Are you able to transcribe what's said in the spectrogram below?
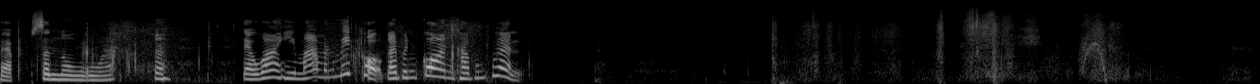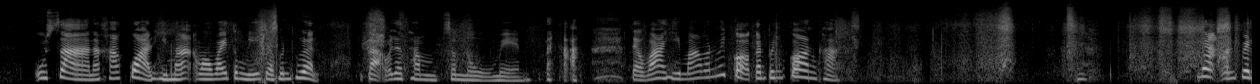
แบบสโนว์นะ แต่ว่าหิมะมันไม่เกาะกันเป็นก้อนค่ะเพื่อนๆอุตส่าห์นะคะ กวาดหิมะมาไว้ตรงนี้จ้ะเพื่อนๆกะว่าจะทำสโนว์แมน แต่ว่าหิมะมันไม่เกาะกันเป็นก้อนค่ะ เนี่ยมันเป็น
